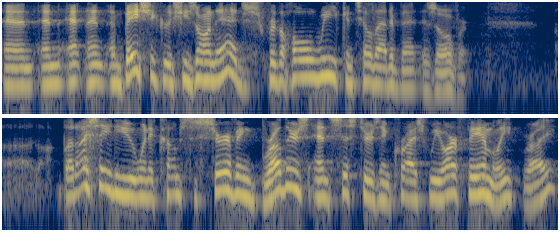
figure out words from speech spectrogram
And, and, and, and basically, she's on edge for the whole week until that event is over. Uh, but I say to you, when it comes to serving brothers and sisters in Christ, we are family, right?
